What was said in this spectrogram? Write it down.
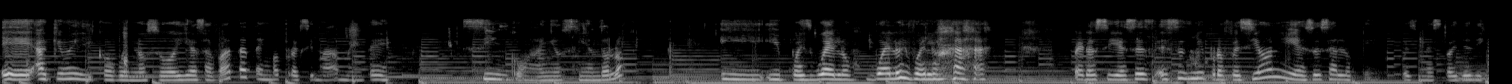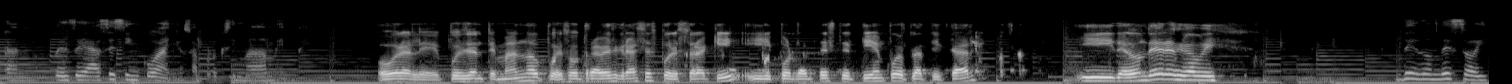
Eh, ¿A qué me dedico? Bueno, soy azafata, tengo aproximadamente cinco años siéndolo. Y, pues vuelo, vuelo y vuelo. Pero sí, esa es, esa es mi profesión y eso es a lo que pues me estoy dedicando desde hace cinco años aproximadamente. Órale, pues de antemano, pues otra vez gracias por estar aquí y por darte este tiempo de platicar. ¿Y de dónde eres, Gaby? ¿De dónde soy?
